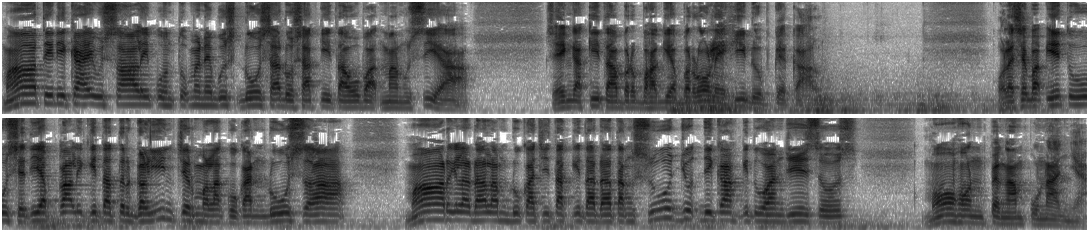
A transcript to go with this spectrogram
mati di kayu salib untuk menebus dosa-dosa kita umat manusia, sehingga kita berbahagia beroleh hidup kekal. Oleh sebab itu, setiap kali kita tergelincir melakukan dosa, marilah dalam duka cita kita datang sujud di kaki Tuhan Yesus, mohon pengampunannya.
